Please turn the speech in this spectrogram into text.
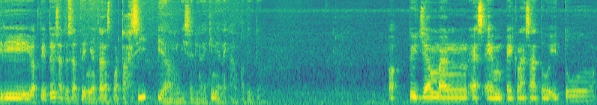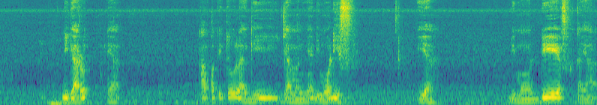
Jadi waktu itu satu-satunya transportasi yang bisa dinaikin ya naik angkot itu waktu zaman SMP kelas 1 itu di Garut ya. Angkot itu lagi zamannya dimodif iya. Dimodif kayak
